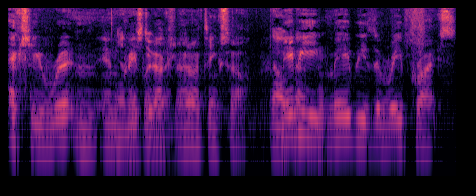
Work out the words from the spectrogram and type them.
actually written in the pre-production. I don't think so. Okay. Maybe maybe the reprise.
